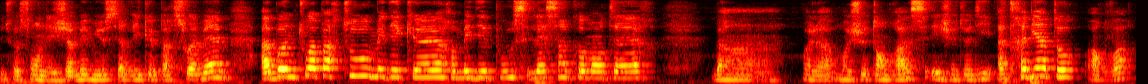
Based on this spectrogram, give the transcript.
De toute façon, on n'est jamais mieux servi que par soi-même. Abonne-toi partout, mets des cœurs, mets des pouces, laisse un commentaire. Ben, Voilà, moi je t'embrasse et je te dis à très bientôt. Au revoir.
